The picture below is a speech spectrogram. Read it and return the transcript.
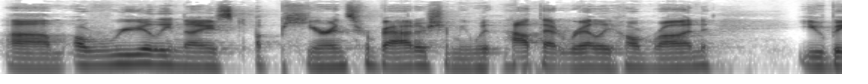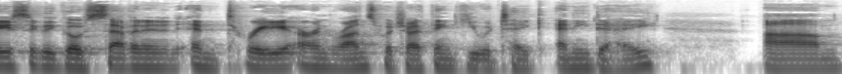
Um, a really nice appearance from Bradish. I mean, without that Rayleigh home run, you basically go seven and, and three earned runs, which I think you would take any day. Um,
